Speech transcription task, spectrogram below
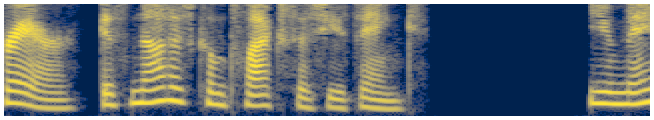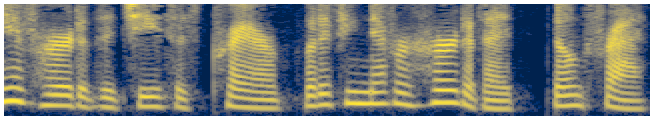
Prayer is not as complex as you think. You may have heard of the Jesus Prayer, but if you never heard of it, don't fret.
